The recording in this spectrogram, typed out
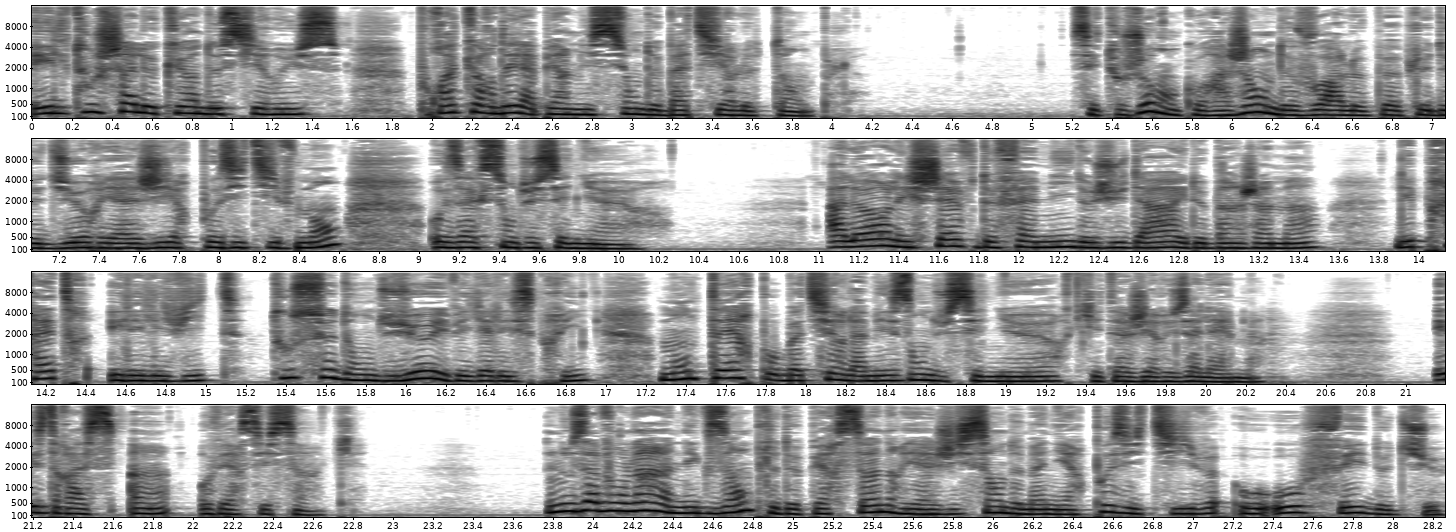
et il toucha le cœur de Cyrus pour accorder la permission de bâtir le temple. C'est toujours encourageant de voir le peuple de Dieu réagir positivement aux actions du Seigneur. Alors les chefs de famille de Judas et de Benjamin, les prêtres et les Lévites, tous ceux dont Dieu éveilla l'esprit, montèrent pour bâtir la maison du Seigneur qui est à Jérusalem. Esdras 1 au verset 5. Nous avons là un exemple de personnes réagissant de manière positive aux hauts faits de Dieu.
